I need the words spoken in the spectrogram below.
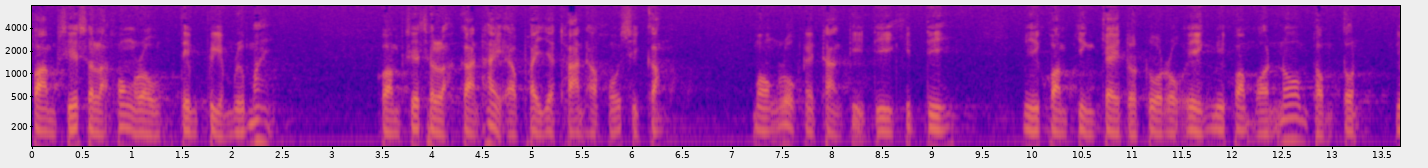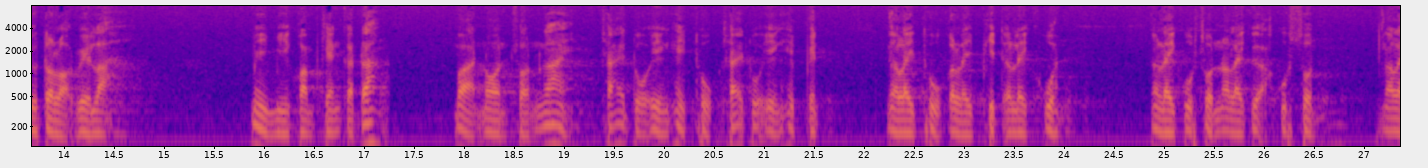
ความเสียสละของเราเต็มเปี่ยมหรือไม่ ความเสียสละการให้อภัยทานอโหสิกรรม มองโลกในทางที่ดีคิดดี มีความจริงใจต่อตัวเราเอง มีความอ่อนน้อมถ่อมตนอยู่ตลอดเวลา ไม่มีความแข็งกระด้างว่านอนสอนง่าย ใช้ตัวเองให้ถูก ใช้ตัวเองให้เป็นอะไรถูกอะไรผิดอะไรควร อะไรกุศลอะไรคืออกุศล อะไร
